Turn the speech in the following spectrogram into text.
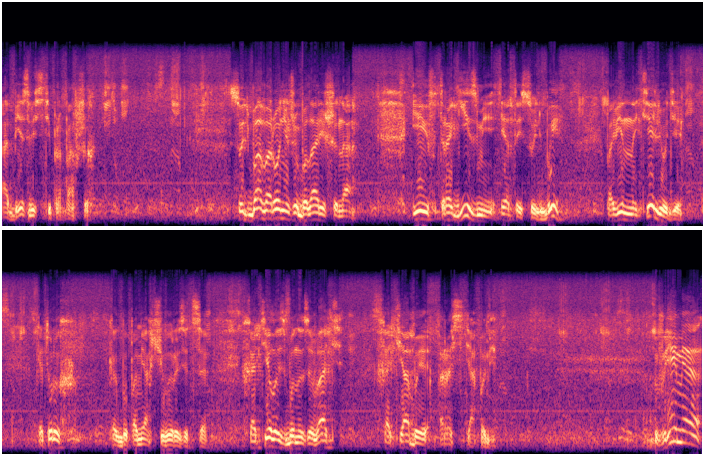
о без пропавших. Судьба Воронежа была решена, и в трагизме этой судьбы повинны те люди, которых, как бы помягче выразиться, хотелось бы называть хотя бы растяпами. Время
